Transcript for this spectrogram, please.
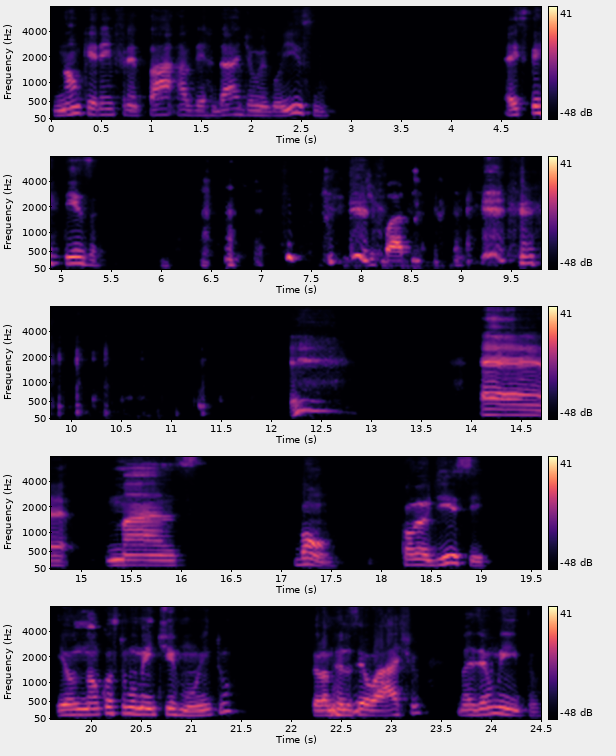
Não querer enfrentar a verdade é um egoísmo? É esperteza. De fato. É, mas, bom, como eu disse, eu não costumo mentir muito, pelo menos eu acho, mas eu minto.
